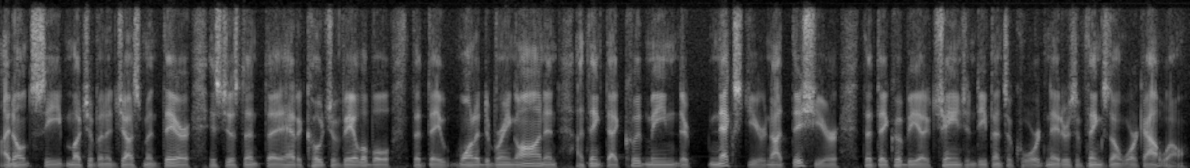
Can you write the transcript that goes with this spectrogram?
I don't see much of an adjustment there. It's just that they had a coach available that they wanted to bring on, and I think that could mean that next year, not this year, that they could be a change in defensive coordinators if things don't work out well.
